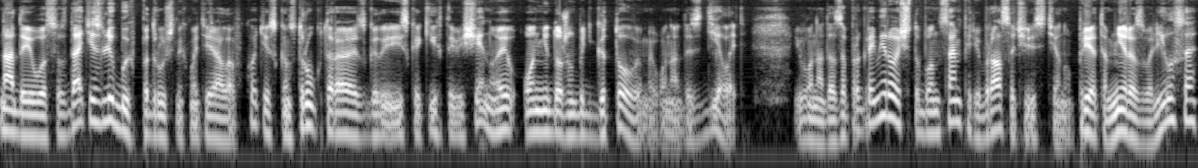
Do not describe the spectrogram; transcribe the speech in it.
Надо его создать из любых подручных материалов, хоть из конструктора, из, из каких-то вещей, но он не должен быть готовым, его надо сделать. Его надо запрограммировать, чтобы он сам перебрался через стену. При этом не развалился.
